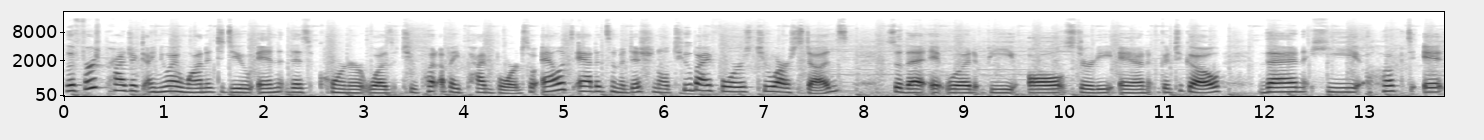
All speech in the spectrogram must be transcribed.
The first project I knew I wanted to do in this corner was to put up a pegboard. So Alex added some additional 2x4s to our studs so that it would be all sturdy and good to go. Then he hooked it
